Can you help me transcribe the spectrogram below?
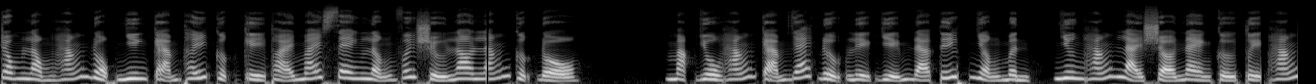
trong lòng hắn đột nhiên cảm thấy cực kỳ thoải mái xen lẫn với sự lo lắng cực độ. Mặc dù hắn cảm giác được liệt diễm đã tiếp nhận mình, nhưng hắn lại sợ nàng cự tuyệt hắn.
